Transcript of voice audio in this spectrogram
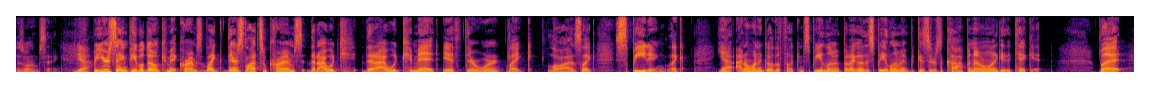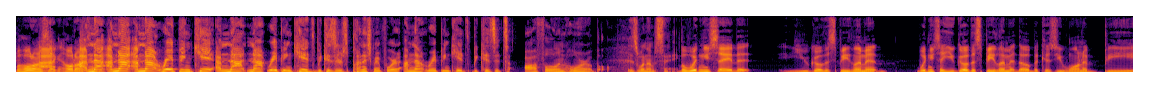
Is what I'm saying. Yeah. But you're saying people don't commit crimes. Like, there's lots of crimes that I would that I would commit if there weren't like laws, like speeding. Like, yeah, I don't want to go the fucking speed limit, but I go the speed limit because there's a cop and I don't want to get a ticket. But Well, hold on a I- second. Hold on a I'm not. I'm not. I'm not raping kid. I'm not not raping kids because there's punishment for it. I'm not raping kids because it's awful and horrible. Is what I'm saying. But wouldn't you say that you go the speed limit wouldn't you say you go the speed limit though because you want to be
